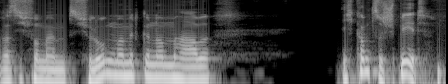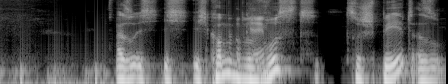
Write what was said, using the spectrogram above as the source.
was ich von meinem Psychologen mal mitgenommen habe, ich komme zu spät. Also ich, ich, ich komme okay. bewusst zu spät, also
